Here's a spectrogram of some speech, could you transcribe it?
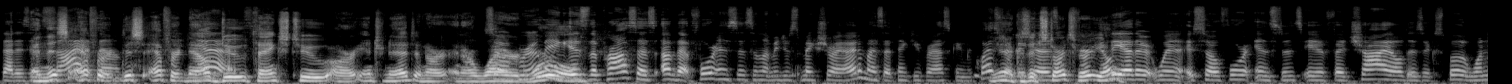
that is and this effort this effort now yes. due thanks to our internet and our and our wired so grooming world. is the process of that. For instance, and let me just make sure I itemize that. Thank you for asking the question. Yeah, because it starts very young. The other when so for instance, if a child is exposed, one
